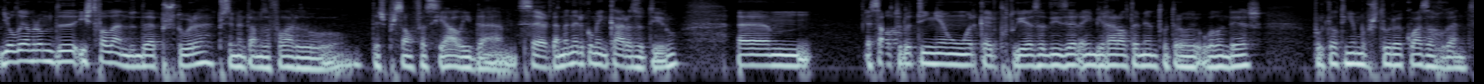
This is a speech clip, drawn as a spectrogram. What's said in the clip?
E eu lembro-me de isto falando da postura, precisamente estávamos a falar do, da expressão facial e da, Certo. da maneira como encaras o tiro. Um, essa altura tinha um arqueiro português a dizer, a embirrar altamente contra o holandês, porque ele tinha uma postura quase arrogante.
